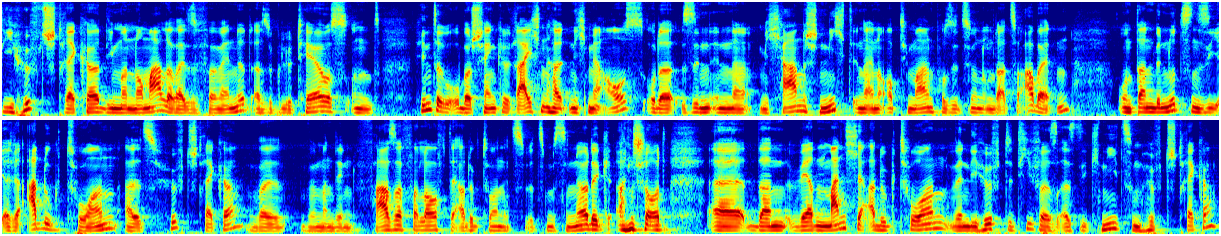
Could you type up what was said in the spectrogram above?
die Hüftstrecker, die man normalerweise verwendet, also Gluteus und hintere Oberschenkel reichen halt nicht mehr aus oder sind in einer, mechanisch nicht in einer optimalen Position, um da zu arbeiten. Und dann benutzen sie ihre Adduktoren als Hüftstrecker, weil wenn man den Faserverlauf der Adduktoren, jetzt wird es ein bisschen nerdig, anschaut, äh, dann werden manche Adduktoren, wenn die Hüfte tiefer ist als die Knie, zum Hüftstrecker.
